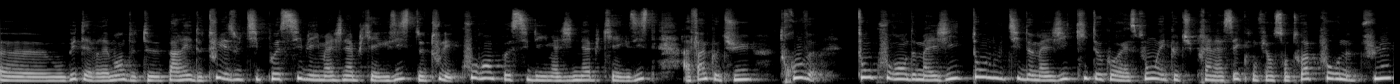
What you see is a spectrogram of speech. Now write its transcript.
Euh, mon but est vraiment de te parler de tous les outils possibles et imaginables qui existent, de tous les courants possibles et imaginables qui existent, afin que tu trouves ton courant de magie, ton outil de magie qui te correspond et que tu prennes assez confiance en toi pour ne plus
